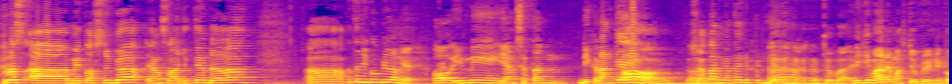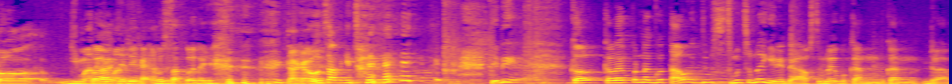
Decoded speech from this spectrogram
Terus eh, mitos juga yang selanjutnya adalah eh, apa tadi gue bilang ya? Oh ini yang setan di kerangkeng. Oh, setan katanya di penjara. Coba, ini gimana Mas Jupri ini kalau gimana Wah, gimana? jadi kayak ustad gue nih. Kagak usah gitu. jadi kalau kalau yang pernah gue tahu sebenarnya gini Dav, sebenarnya bukan bukan dalam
